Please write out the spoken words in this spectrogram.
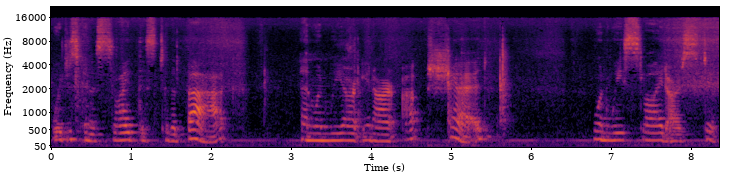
we're just going to slide this to the back we are in our up shed, when we slide our stick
